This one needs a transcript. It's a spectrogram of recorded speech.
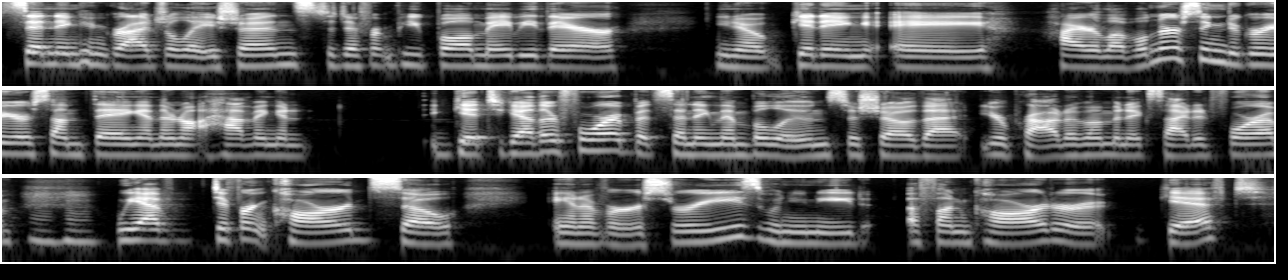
sending congratulations to different people. Maybe they're, you know, getting a higher level nursing degree or something, and they're not having a get together for it, but sending them balloons to show that you're proud of them and excited for them. We have different cards. So, anniversaries, when you need a fun card or a gift,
